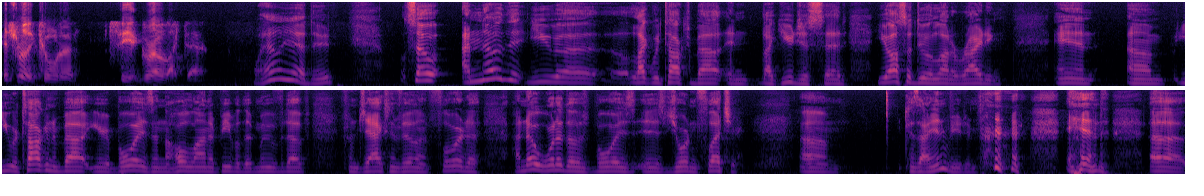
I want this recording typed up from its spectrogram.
it's really cool to see it grow like that. Well, yeah, dude. So I know that you, uh, like we talked about, and like you just said, you also do a lot of writing, and um, you were talking about your boys and the whole line of people that moved up from Jacksonville and Florida. I know one of those boys is Jordan Fletcher, because I interviewed him, and uh,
